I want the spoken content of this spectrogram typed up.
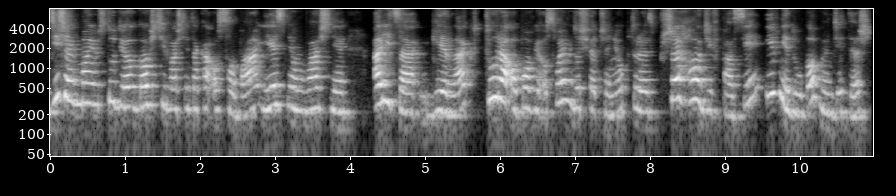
Dzisiaj w moim studio gości właśnie taka osoba, jest nią właśnie Alica Gierlak, która opowie o swoim doświadczeniu, które przechodzi w pasję i w niedługo będzie też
